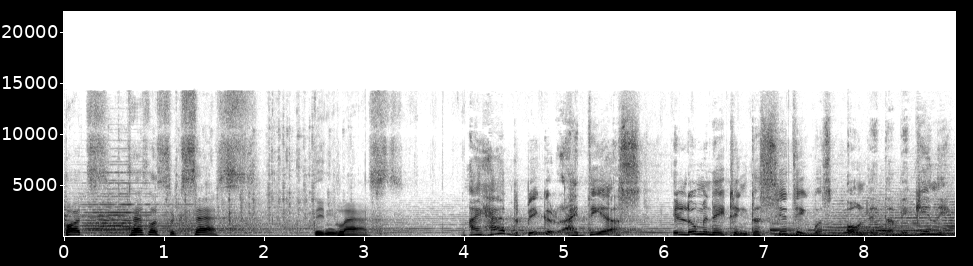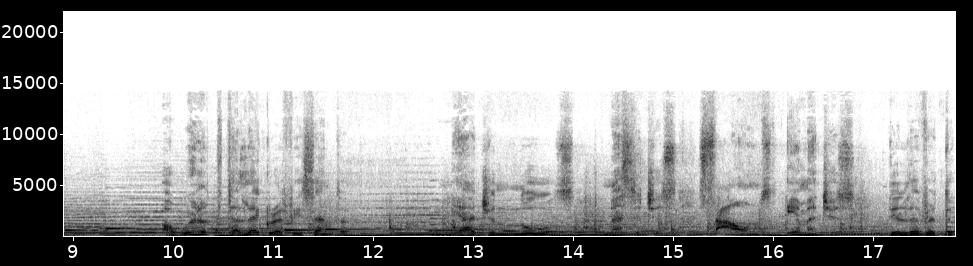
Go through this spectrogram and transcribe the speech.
But Tesla's success didn't last. I had bigger ideas. Illuminating the city was only the beginning. A world telegraphy center. Imagine news, messages, sounds, images delivered to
